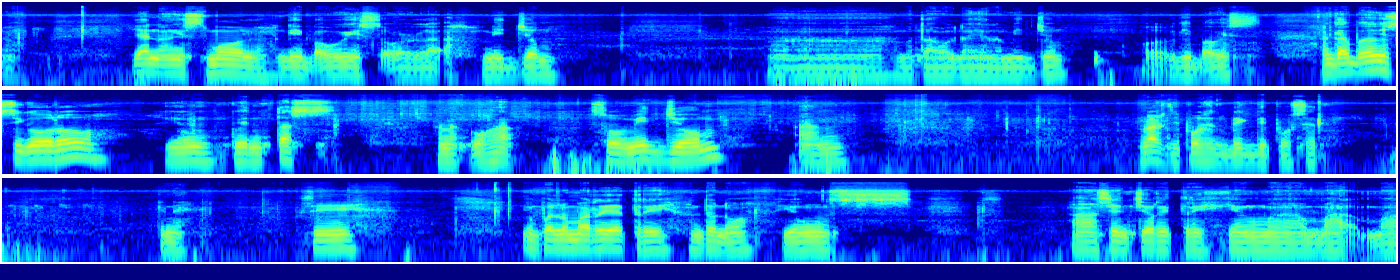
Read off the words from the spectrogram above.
No. Yan ang small giveaways or la, medium. Ah, matawag na yan na medium or giveaways. Ang giveaways siguro yung kwintas na nakuha. So medium and large deposit, big deposit. Kini. Si yung Palomaria tree, andun oh, yung ah, century tree, yung ma, ma, ma,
